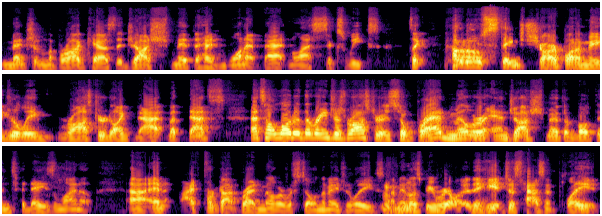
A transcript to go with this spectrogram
mention in the broadcast that josh smith had one at bat in the last six weeks. It's like how do you stay sharp on a major league roster like that? But that's that's how loaded the rangers roster is. So brad miller mm-hmm. and josh smith are both in today's lineup uh, and I forgot Brad Miller was still in the major leagues. Mm-hmm. I mean, mm-hmm. let's be real; he just hasn't played.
